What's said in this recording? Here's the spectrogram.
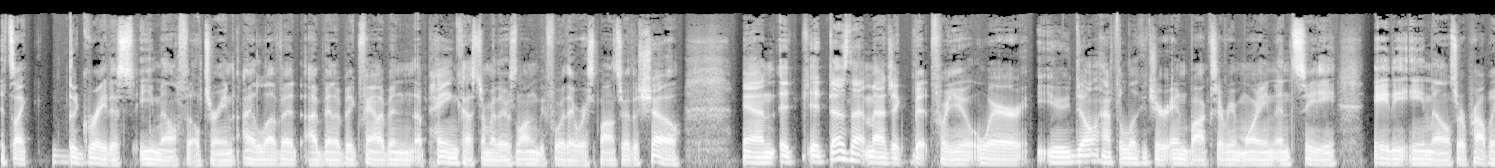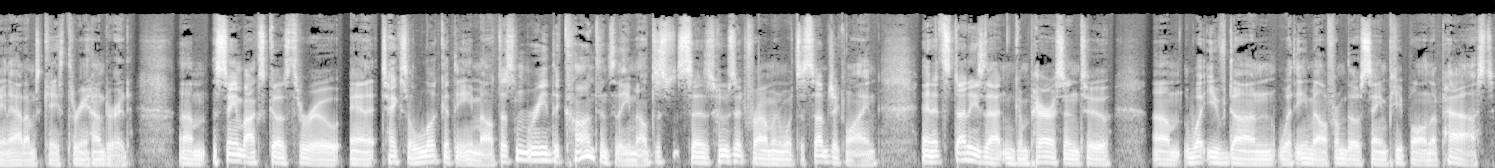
it's like the greatest email filtering. I love it. I've been a big fan. I've been a paying customer theirs long before they were a sponsor of the show. And it, it does that magic bit for you where you don't have to look at your inbox every morning and see 80 emails or probably in Adam's case 300. Um, the SaneBox goes through and it takes a look at the email. It doesn't read the contents of the email, it just says who's it from and what's the subject line. And it studies that in comparison to um, what you've done with email from those same people in the past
